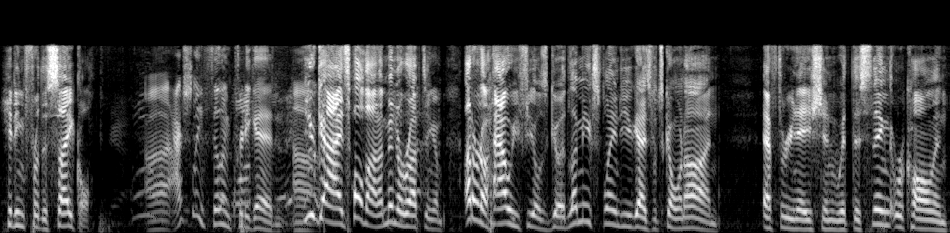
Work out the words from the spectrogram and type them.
hitting for the cycle? Uh, actually, feeling pretty good. Uh, You guys, hold on, I'm interrupting him. I don't know how he feels good. Let me explain to you guys what's going on, F3 Nation, with this thing that we're calling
